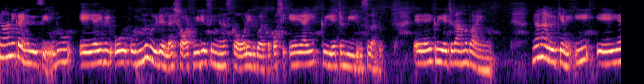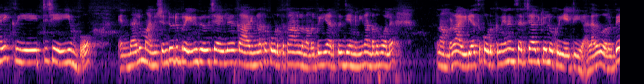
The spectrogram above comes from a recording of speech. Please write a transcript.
ഞാൻ ഈ കഴിഞ്ഞ ദിവസേ ഒരു എ ഐ ഒന്ന് വീഡിയോ അല്ല ഷോർട്ട് വീഡിയോസ് ഇങ്ങനെ സ്ക്രോൾ ചെയ്ത് പോയപ്പോൾ കുറച്ച് എ ഐ ക്രിയേറ്റഡ് വീഡിയോസ് കണ്ടു. എ ഐ ക്രിയേറ്റഡ് ആണെന്ന് പറയുന്നു. ഞാൻ ആലോചിക്കുകയാണ് ഈ എ ഐ ക്രിയേറ്റ് ചെയ്യുമ്പോൾ എന്തായാലും മനുഷ്യന്റെ ഒരു ബ്രെയിൻ ഉപയോഗിച്ച് അതിൽ കാര്യങ്ങളൊക്കെ കൊടുത്തിട്ടാണല്ലോ. നമ്മളിപ്പോൾ ഈ അടുത്ത് ജെമിനി കണ്ടതുപോലെ നമ്മൾ ഐഡിയാസ് കൊടുക്കുന്നതിനനുസരിച്ചായിരിക്കുമല്ലോ ക്രിയേറ്റ് ചെയ്യുക. അല്ലാതെ വെറുതെ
